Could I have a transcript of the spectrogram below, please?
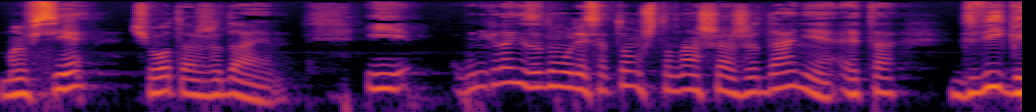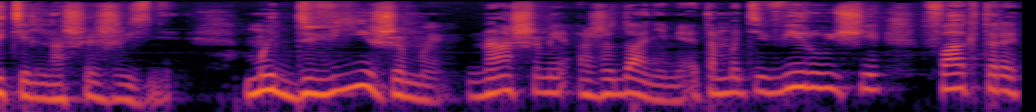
Мы все чего-то ожидаем. И вы никогда не задумывались о том, что наши ожидания – это двигатель нашей жизни. Мы движимы нашими ожиданиями. Это мотивирующие факторы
